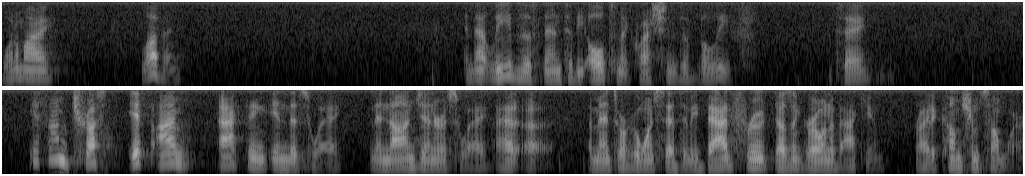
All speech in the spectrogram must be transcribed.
What am I loving? And that leads us then to the ultimate questions of belief. And say, if I'm trust, if I'm acting in this way, in a non-generous way, I had a, a mentor who once said to me, "Bad fruit doesn't grow in a vacuum." right? It comes from somewhere.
